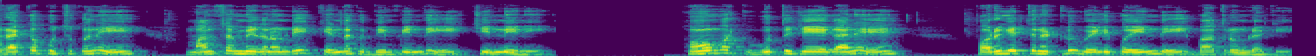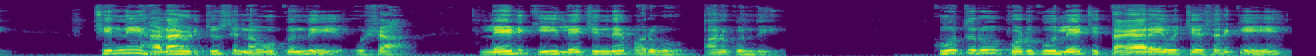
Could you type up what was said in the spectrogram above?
రెక్క పుచ్చుకొని మంచం మీద నుండి కిందకు దింపింది చిన్నీని. హోంవర్క్ గుర్తు చేయగానే పరుగెత్తినట్లు వెళ్ళిపోయింది బాత్రూంలోకి. చిన్ని హడావిడి చూసి నవ్వుకుంది ఉష. లేడికి లేచిందే పరుగు అనుకుంది. కూతురు కొడుకు లేచి తయారై వచ్చేసరికి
